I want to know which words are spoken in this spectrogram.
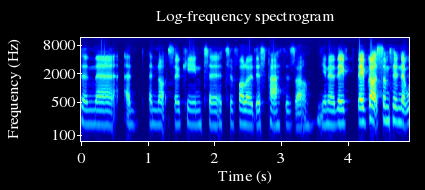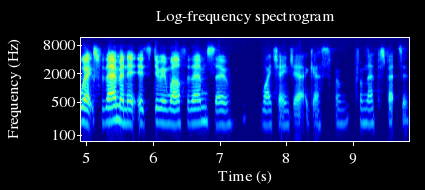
and uh, and, and not so keen to to follow this path as well. You know, they've they've got something that works for them and it, it's doing well for them, so why change it? I guess from from their perspective.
